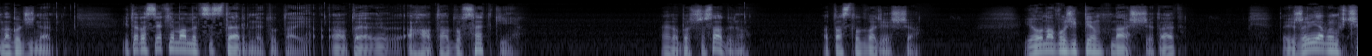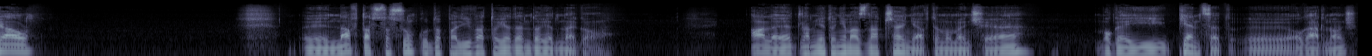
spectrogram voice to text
na godzinę. I teraz jakie mamy cysterny tutaj? O, to, aha, ta do setki. E, no bez przesady, no. A ta 120. I ona wozi 15, tak? To jeżeli ja bym chciał nafta w stosunku do paliwa to 1 do 1. Ale dla mnie to nie ma znaczenia w tym momencie. Mogę i 500 yy, ogarnąć.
